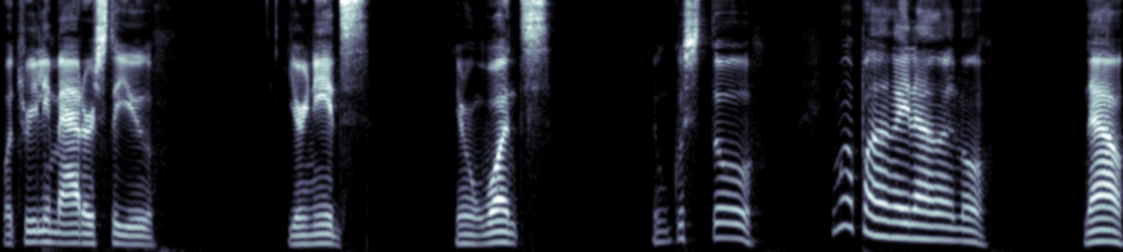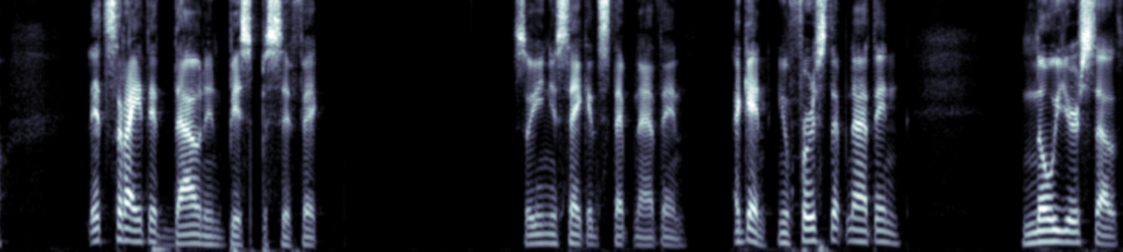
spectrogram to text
what really matters to you, your needs, your wants, yung gusto, yung mga pangangailangan mo. Now, let's write it down and be specific. So, yun yung second step natin. Again, yung first step natin, know yourself.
